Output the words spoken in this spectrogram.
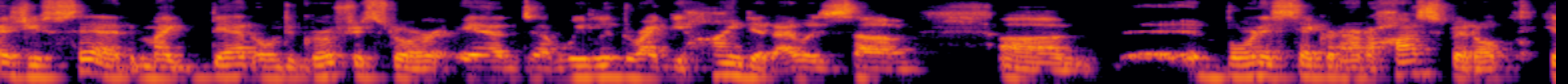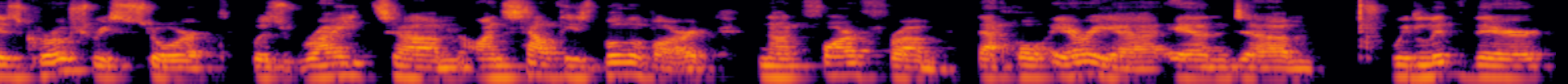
as you said, my dad owned a grocery store, and uh, we lived right behind it. I was um, um, born at Sacred Heart Hospital. His grocery store was right um, on Southeast Boulevard, not far from that whole area, and we lived there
